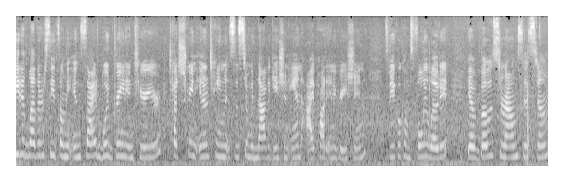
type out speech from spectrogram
heated leather seats on the inside, wood grain interior, touchscreen entertainment system with navigation and iPod integration. This vehicle comes fully loaded. You have a Bose surround system,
